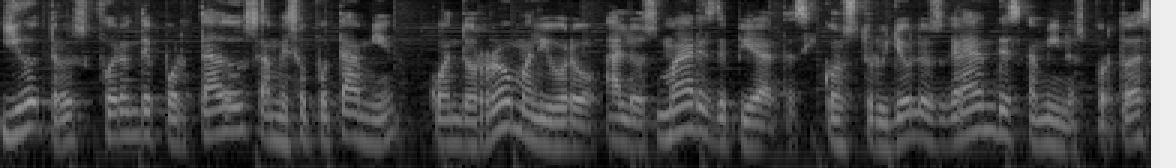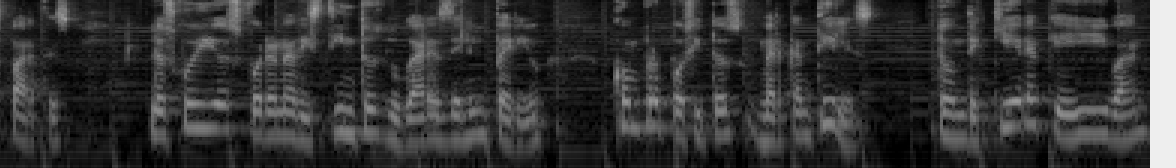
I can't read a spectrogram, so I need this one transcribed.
y otros fueron deportados a Mesopotamia cuando Roma libró a los mares de piratas y construyó los grandes caminos por todas partes. Los judíos fueron a distintos lugares del imperio con propósitos mercantiles. Donde quiera que iban,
